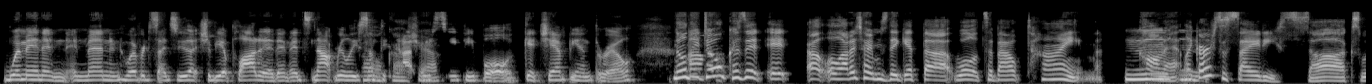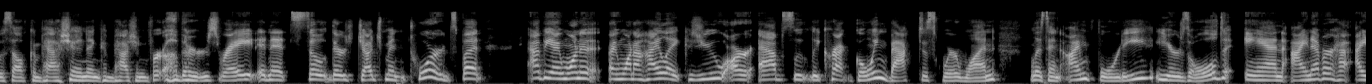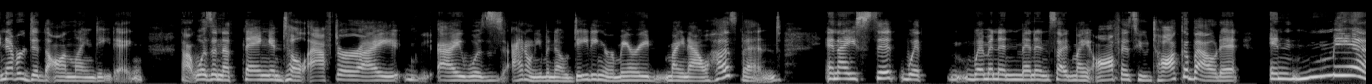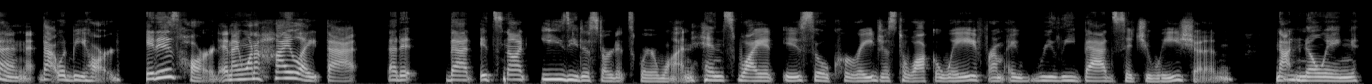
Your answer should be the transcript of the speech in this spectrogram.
women and, and men and whoever decides to do that should be applauded and it's not really oh, something oh, gosh, that yeah. we see people get championed through no they um, don't because it it a lot of times they get the well it's about time mm-hmm. comment. Like our society sucks with self compassion and compassion for others, right? And it's so there's judgment towards, but Abby, I want to I want to highlight because you are absolutely correct. Going back to square one, listen, I'm 40 years old and I never ha- I never did the online dating. That wasn't a thing until after I I was I don't even know dating or married my now husband. And I sit with women and men inside my office who talk about it and man, that would be hard. It is hard. And I want to highlight that, that it, that it's not easy to start at square one, hence why it is so courageous to walk away from a really bad situation, not mm-hmm. knowing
